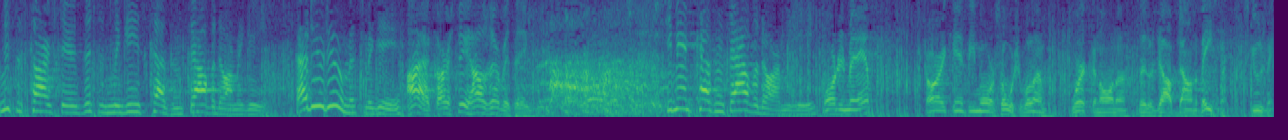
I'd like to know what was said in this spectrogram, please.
Mrs. Carstairs. This is McGee's cousin, Salvador McGee. How do you do, Miss McGee? Hi, Carsty. How's everything? She meant cousin Salvador McGee. Morning, ma'am. Sorry I can't be more sociable. I'm working on a little job down the basement. Excuse me.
